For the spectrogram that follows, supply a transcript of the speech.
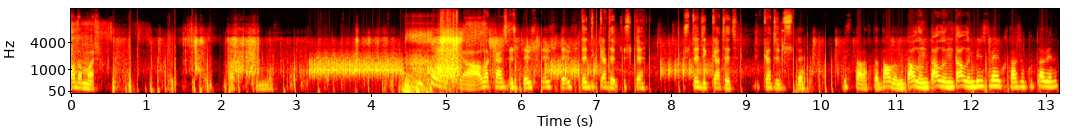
Adam var. Bak şimdi. Ya Allah kahretsin üstte üstte üstte üstte dikkat et üstte. Üstte dikkat et. Dikkat et üstte. Üst tarafta dalın dalın dalın dalın. Birisi beni kurtarsın kurtar beni.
